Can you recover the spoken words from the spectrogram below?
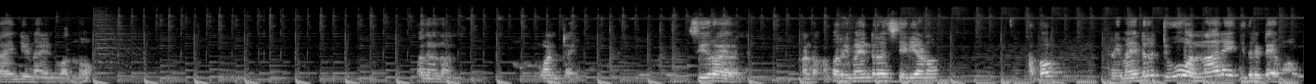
നയന്റി നയൻ വന്നു. പതിനൊന്നാം വൺ ടൈം സീറോ തന്നെ കണ്ടോ? അപ്പൊ റിമൈൻഡർ ശരിയാണോ? അപ്പോൾ റിമൈൻഡർ ടു വന്നാലേ ഇതിൽ ടേം ആവും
